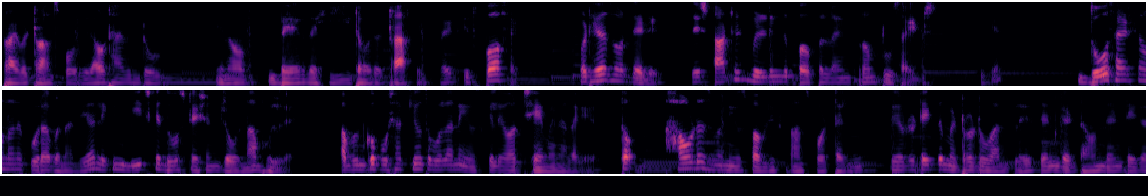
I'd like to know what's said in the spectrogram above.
private transport without having to you know bear the heat और the traffic right it's perfect but here's what they did they started building the purple line from two sides ठीक है दो साइड से उन्होंने पूरा बना दिया, लेकिन बीच के दो स्टेशन जोड़ना भूल गए। अब उनको पूछा, क्यों? तो बोला, नहीं, उसके लिए और छह महीना लगेगा। तो how does one use public transport tell me you have to take the metro to one place then get down then take a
